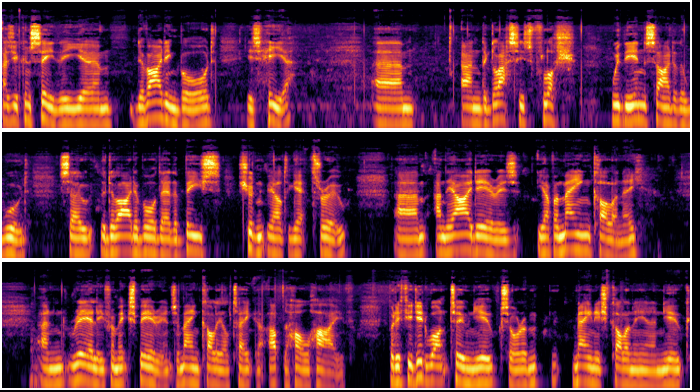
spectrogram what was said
as you can see the um, dividing board is here um, and the glass is flush with the inside of the wood so the divider board there the bees shouldn't be able to get through um, and the idea is you have a main colony and really from experience a main collie will take up the whole hive But if you did want two nukes or a mainish colony and a nuke,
